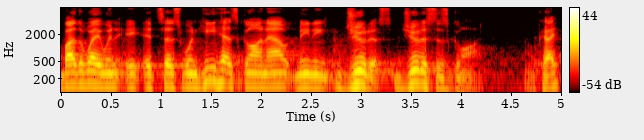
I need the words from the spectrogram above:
by the way, when it says when he has gone out, meaning Judas, Judas is gone okay?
